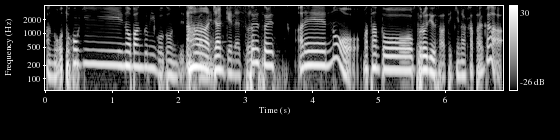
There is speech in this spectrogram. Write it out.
あの、男気の番組ご存知ですかねああ、じゃんけんのやつ。それそれです。あれの、まあ、担当プロデューサー的な方が、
